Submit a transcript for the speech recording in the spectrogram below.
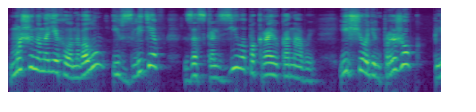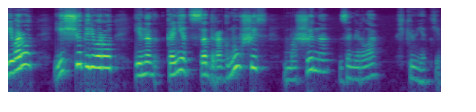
машина наехала на валун и, взлетев, заскользила по краю канавы. Еще один прыжок, переворот, еще переворот, и, наконец, содрогнувшись, машина замерла в кювете.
